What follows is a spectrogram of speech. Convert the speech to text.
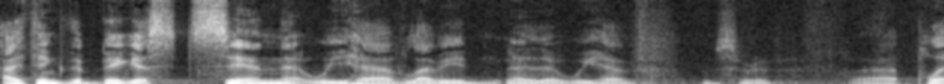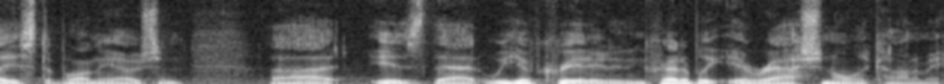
I think the biggest sin that we have levied, uh, that we have sort of uh, placed upon the ocean, uh, is that we have created an incredibly irrational economy.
